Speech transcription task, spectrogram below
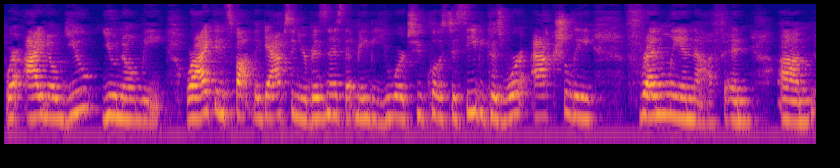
where I know you, you know me, where I can spot the gaps in your business that maybe you are too close to see because we're actually friendly enough and um,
